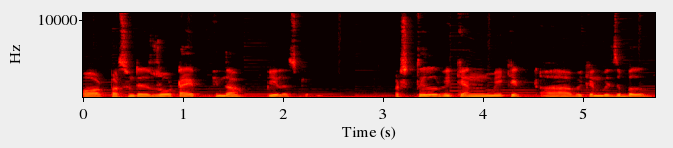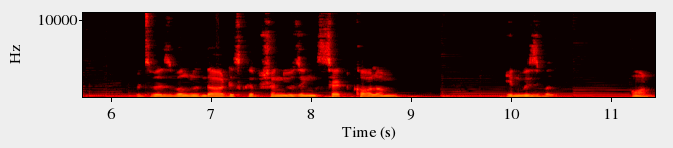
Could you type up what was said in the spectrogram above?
or percentage row type in the PLSQ but still we can make it uh, we can visible. It's visible in the description using set column invisible on.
